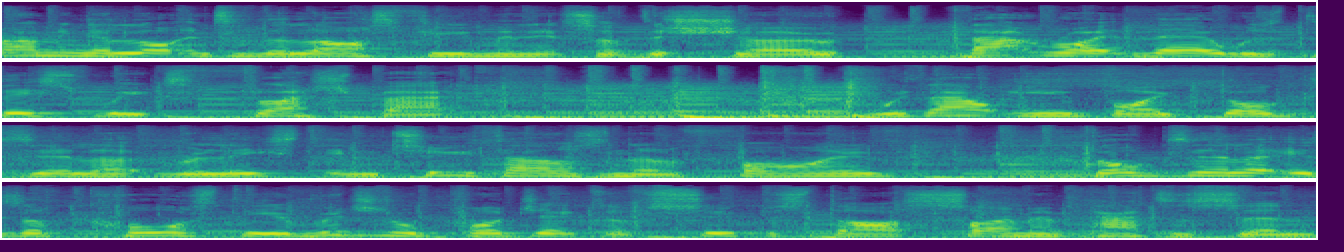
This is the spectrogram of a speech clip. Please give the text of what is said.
Cramming a lot into the last few minutes of the show. That right there was this week's flashback. Without You by Dogzilla, released in 2005. Dogzilla is, of course, the original project of superstar Simon Patterson.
